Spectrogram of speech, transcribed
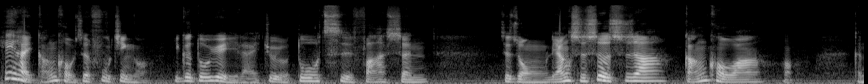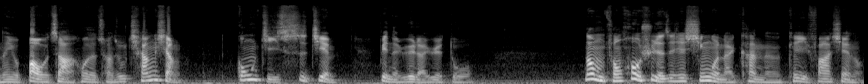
黑海港口这附近哦，一个多月以来就有多次发生这种粮食设施啊、港口啊，哦，可能有爆炸或者传出枪响攻击事件变得越来越多。那我们从后续的这些新闻来看呢，可以发现哦，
